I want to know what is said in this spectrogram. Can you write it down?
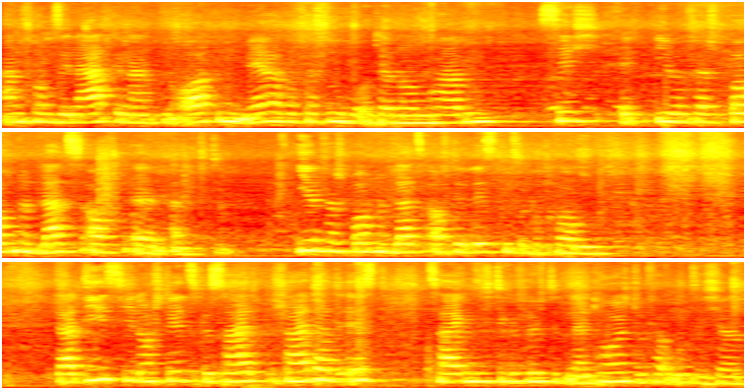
an vom Senat genannten Orten mehrere Versuche unternommen haben, sich ihren versprochenen Platz auf, äh, ihren versprochenen Platz auf den Listen zu bekommen. Da dies jedoch stets gescheitert ist, zeigen sich die Geflüchteten enttäuscht und verunsichert.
